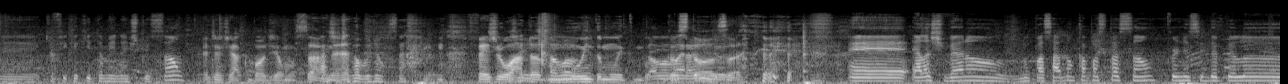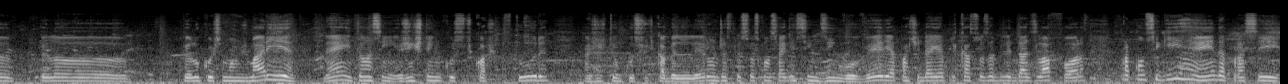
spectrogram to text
é, que fica aqui também na instituição. A gente já acabou de almoçar, a né? A gente acabou de almoçar. Feijoada gente, tava, muito, muito gostosa. é, elas tiveram no passado uma capacitação fornecida pelo, pelo, pelo curso Mão de Maria, né? Então assim, a gente tem um curso de costura, a gente tem um curso de cabeleireiro onde as pessoas conseguem se desenvolver e a partir daí aplicar suas habilidades lá fora para conseguir renda, para se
